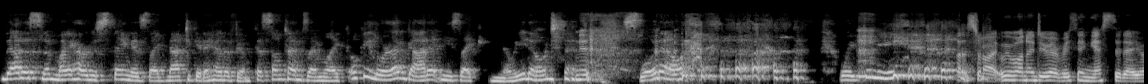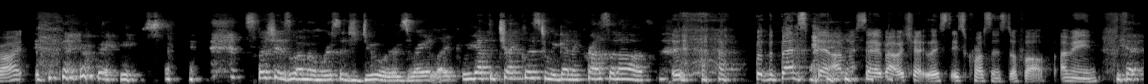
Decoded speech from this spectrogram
that is my hardest thing is like not to get ahead of him because sometimes I'm like, okay, Lord, I've got it. And he's like, no, you don't. Slow down. Wait for me. That's right. We want to do everything yesterday, right? right. Especially as women, we're such doers, right? Like we got the checklist and we're going to cross it off. but the best bit I must say about a checklist is crossing stuff off. I mean, yeah,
